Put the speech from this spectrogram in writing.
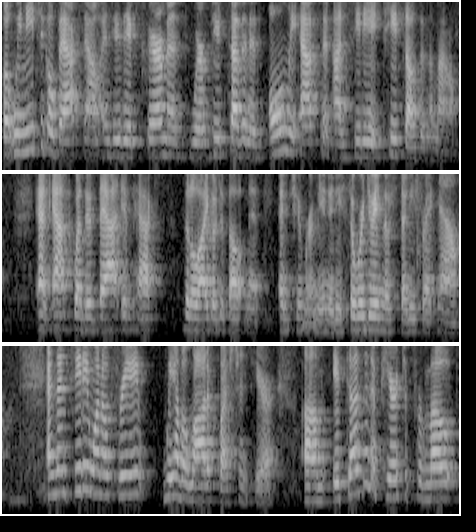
But we need to go back now and do the experiments where FUT7 is only absent on CD8 T cells in the mouse and ask whether that impacts vitiligo development and tumor immunity. So we're doing those studies right now. And then CD103, we have a lot of questions here. Um, it doesn't appear to promote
